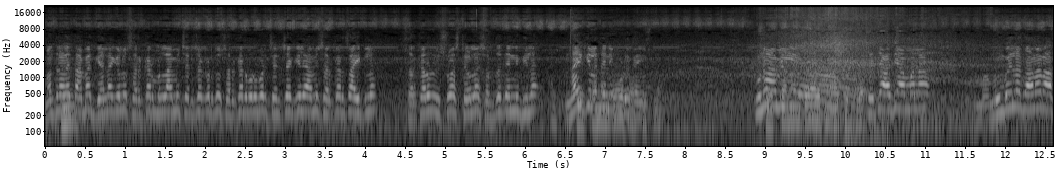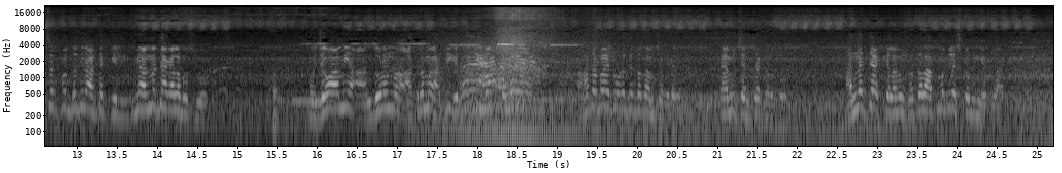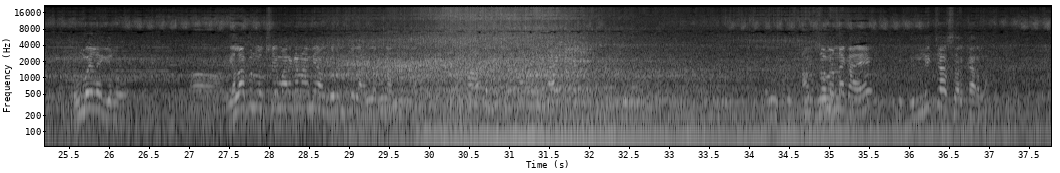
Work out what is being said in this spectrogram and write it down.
मंत्रालय ताब्यात घ्यायला गेलो. सरकार म्हणलं आम्ही चर्चा करतो. सरकारबरोबर चर्चा केली. आम्ही सरकारचं ऐकलं. सरकारवर विश्वास ठेवला. शब्द त्यांनी दिला. नाही केलं त्यांनी पुढे काही. पुन्हा आम्ही त्याच्या आधी आम्हाला मुंबईला जाणार अशाच पद्धतीने अटक केली. मी अन्न त्यागायला बसलो. मग जेव्हा आम्ही आंदोलन आक्रमक हाती घेतलं की मग सगळे हातापाय जोडत येतात आमच्याकडे. ते आम्ही चर्चा करतो. अन्नत्याग केला मी स्वतःला आत्मक्लेश करून घेतला. मुंबईला गेलो. याला पण लोकशाही मार्गाने आम्ही आंदोलन केलं हल्ला पण आंदोलन काय आमचं म्हणणं काय आहे की दिल्लीच्या सरकारला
